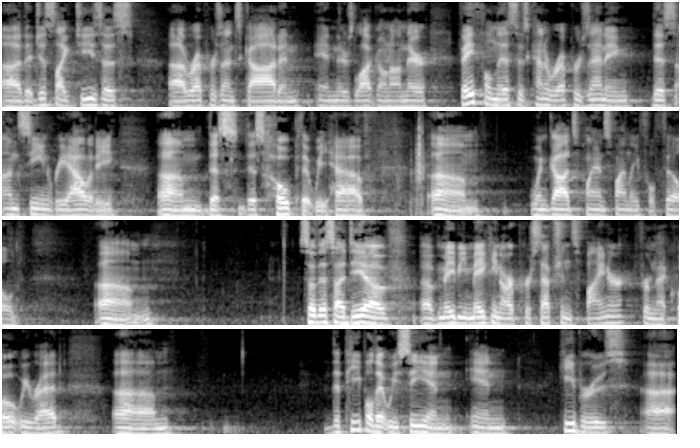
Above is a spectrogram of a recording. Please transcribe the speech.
uh, that just like Jesus uh, represents God, and, and there's a lot going on there, faithfulness is kind of representing this unseen reality, um, this, this hope that we have um, when God's plan's finally fulfilled. Um, so this idea of, of maybe making our perceptions finer from that quote we read, um, the people that we see in, in Hebrews uh,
